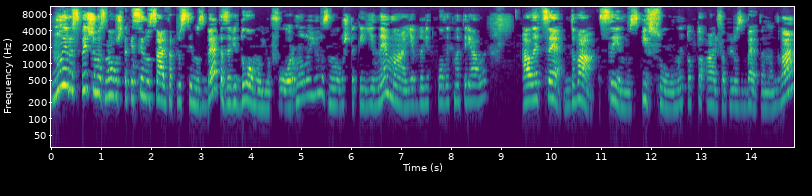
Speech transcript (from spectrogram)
Ну і розпишемо знову ж таки синус альфа плюс синус бета за відомою формулою. Знову ж таки, її немає в довідкових матеріалах. Але це 2 синус півсуми, тобто альфа плюс бета на 2,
